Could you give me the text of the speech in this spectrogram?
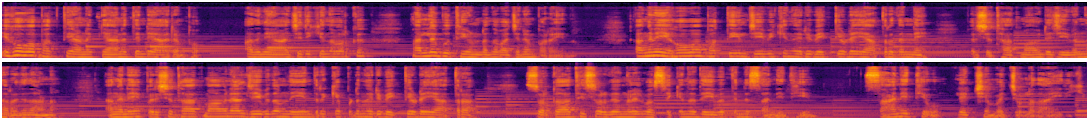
യഹോവ ഭക്തിയാണ് ജ്ഞാനത്തിന്റെ ആരംഭം. അതിനെ ആചരിക്കുന്നവർക്ക് നല്ല ബുദ്ധിയുണ്ടെന്ന് വചനം പറയുന്നു. അങ്ങനെ യഹോവ ഭക്തിയിൽ ജീവിക്കുന്ന ഒരു വ്യക്തിയുടെ യാത്ര തന്നെ പരിശുദ്ധാത്മാവിന്റെ ജീവൻ നിറഞ്ഞതാണ്. അങ്ങനെ പരിശുദ്ധാത്മാവിനാൽ ജീവിതം നിയന്ത്രിക്കപ്പെടുന്ന ഒരു വ്യക്തിയുടെ യാത്ര സ്വർഗാധി സ്വർഗങ്ങളിൽ വസിക്കുന്ന ദൈവത്തിന്റെ സന്നിധിയും സാന്നിധ്യവും ലക്ഷ്യം വെച്ചുള്ളതായിരിക്കും.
